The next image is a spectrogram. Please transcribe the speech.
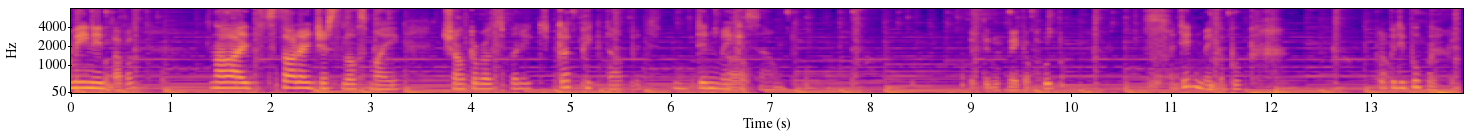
I mean, it, What happened? no, I thought I just lost my shulker box, but it got picked up. It didn't make Oh. a sound. It didn't make a poop. I didn't make a poop. Oh, Poopity poop. Okay.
